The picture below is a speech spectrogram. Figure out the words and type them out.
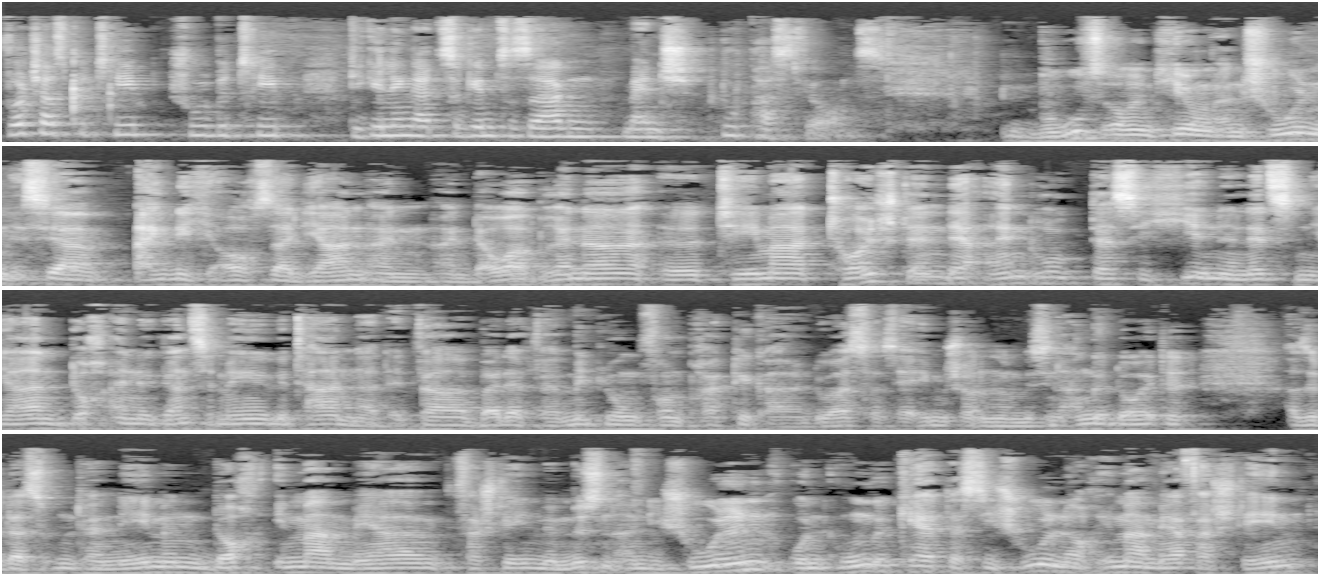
Wirtschaftsbetrieb, Schulbetrieb, die Gelegenheit zu geben, zu sagen, Mensch, du passt für uns. Berufsorientierung an Schulen ist ja eigentlich auch seit Jahren ein, ein Dauerbrenner-Thema. Täuscht denn der Eindruck, dass sich hier in den letzten Jahren doch eine ganze Menge getan hat, etwa bei der Vermittlung von Praktika? Du hast das ja eben schon so ein bisschen angedeutet. Also, dass Unternehmen doch immer mehr verstehen, wir müssen an die Schulen und umgekehrt, dass die Schulen auch immer mehr verstehen,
